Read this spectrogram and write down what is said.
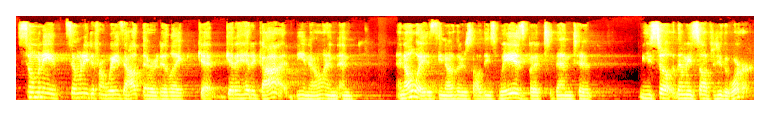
so many so many different ways out there to like get get ahead of God, you know, and and and always, you know, there's all these ways, but then to you still then we still have to do the work,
